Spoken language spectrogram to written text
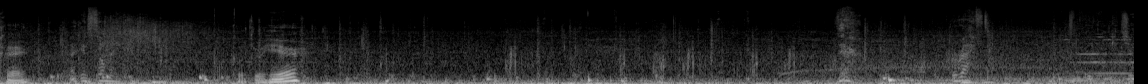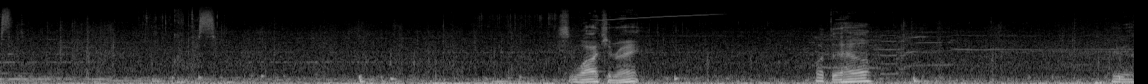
Okay. I can still make it. Go through here. Watching, right? What the hell? Here.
